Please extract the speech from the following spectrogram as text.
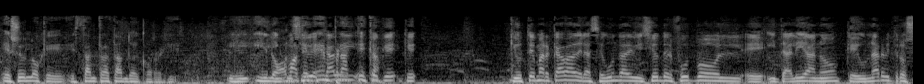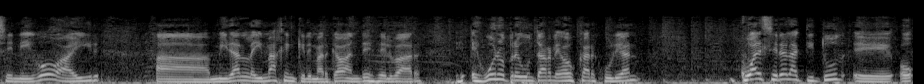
Eso es lo que están tratando de corregir. Y, y lo vamos a Inclusive, tener en Javi, práctica. esto que, que, que usted marcaba de la segunda división del fútbol eh, italiano, que un árbitro se negó a ir a mirar la imagen que le marcaban desde el bar. Es bueno preguntarle a Oscar Julián ¿Cuál será la actitud eh, o,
